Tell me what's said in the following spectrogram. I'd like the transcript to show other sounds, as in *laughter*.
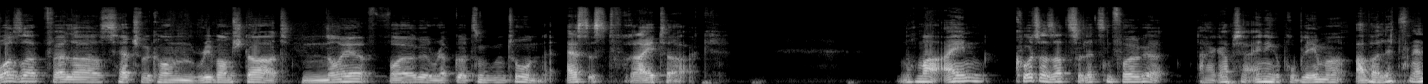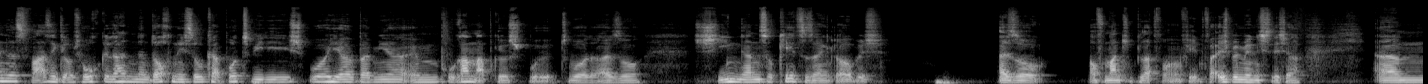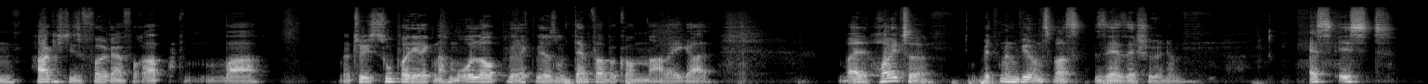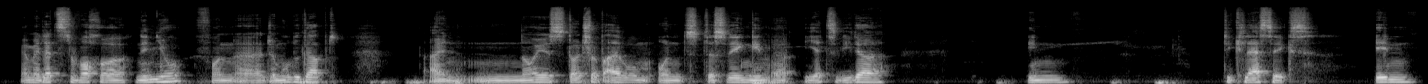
What's up, fellas? Herzlich willkommen, am Start. Neue Folge Rap gehört zum guten Ton. Es ist Freitag. Nochmal ein kurzer Satz zur letzten Folge. Da gab es ja einige Probleme, aber letzten Endes war sie, glaube ich, hochgeladen dann doch nicht so kaputt, wie die Spur hier bei mir im Programm abgespult wurde. Also schien ganz okay zu sein, glaube ich. Also auf manchen Plattformen auf jeden Fall. Ich bin mir nicht sicher ähm, hake ich diese Folge einfach ab. War natürlich super direkt nach dem Urlaub, direkt wieder so einen Dämpfer bekommen, aber egal. Weil heute widmen wir uns was sehr, sehr Schönem. Es ist, wir haben ja letzte Woche Nino von äh, Jamudu gehabt. Ein neues Deutschrap-Album und deswegen gehen wir jetzt wieder in die Classics in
